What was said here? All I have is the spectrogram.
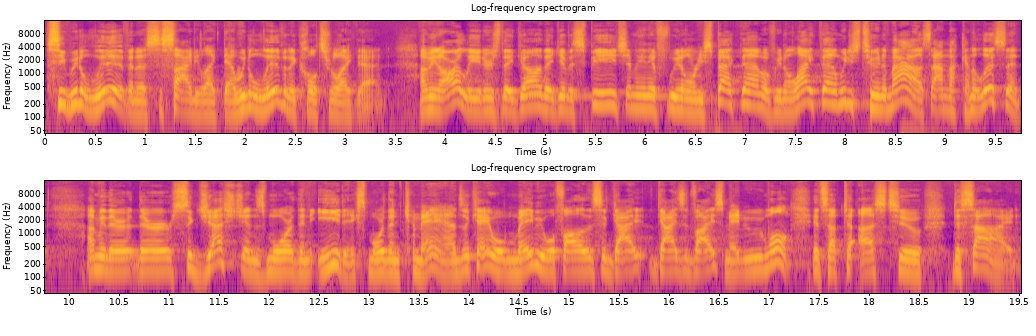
See, we don't live in a society like that. We don't live in a culture like that. I mean, our leaders, they go, they give a speech. I mean, if we don't respect them, if we don't like them, we just tune them out. So I'm not going to listen. I mean, they're, they're suggestions more than edicts, more than commands. Okay, well, maybe we'll follow this guy, guy's advice. Maybe we won't. It's up to us to decide.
